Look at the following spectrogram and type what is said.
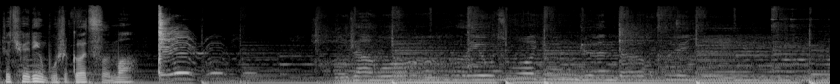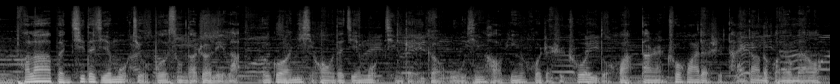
这确定不是歌词吗？好让我好了，本期的节目就播送到这里了。如果你喜欢我的节目，请给一个五星好评，或者是戳一朵花。当然，戳花的是抬杠的朋友们哦。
